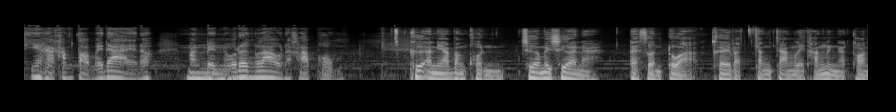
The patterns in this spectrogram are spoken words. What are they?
ที่หาคำตอบไม่ได้เนาะมันเป็นเรื่องเล่านะครับผม คืออันเนี้ยบางคนเชื่อไม่เชื่อนะแต่ส่วนตัวเคยแบบจังๆเลยครั้งหนึ่งนะตอน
